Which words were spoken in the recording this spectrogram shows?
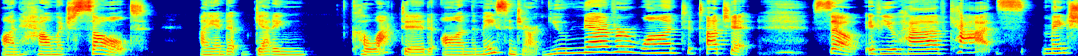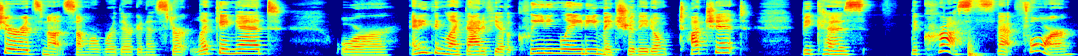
on how much salt I end up getting collected on the mason jar. You never want to touch it. So if you have cats, make sure it's not somewhere where they're going to start licking it or anything like that. If you have a cleaning lady, make sure they don't touch it because the crusts that form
